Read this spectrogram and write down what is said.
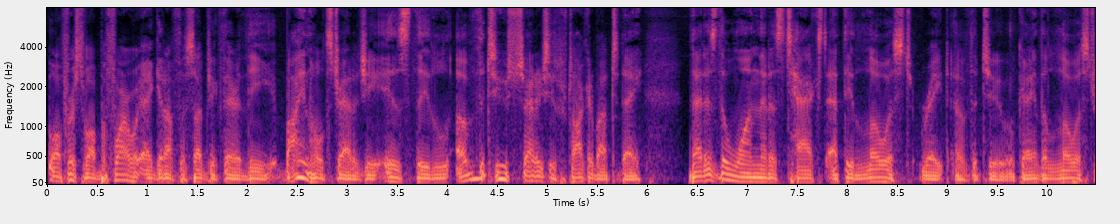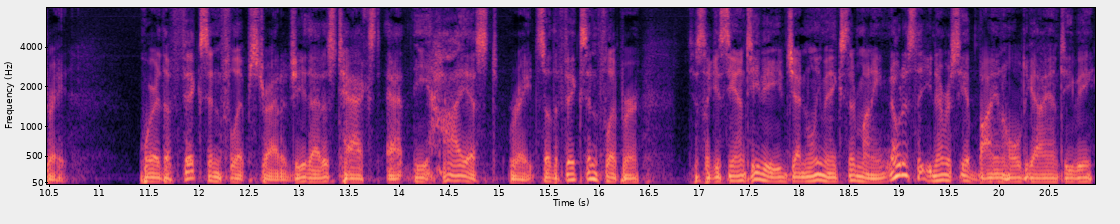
Well, first of all, before I get off the subject, there, the buy and hold strategy is the of the two strategies we're talking about today. That is the one that is taxed at the lowest rate of the two. Okay, the lowest rate where the fix and flip strategy that is taxed at the highest rate. So the fix and flipper, just like you see on TV, generally makes their money. Notice that you never see a buy and hold guy on TV.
